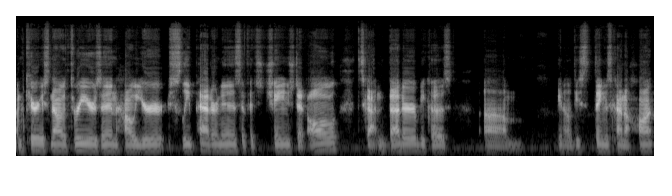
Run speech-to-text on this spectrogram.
I'm curious now, three years in, how your sleep pattern is, if it's changed at all, it's gotten better because, um, you know, these things kind of haunt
